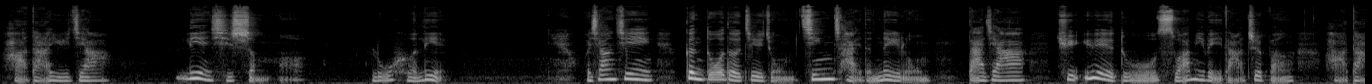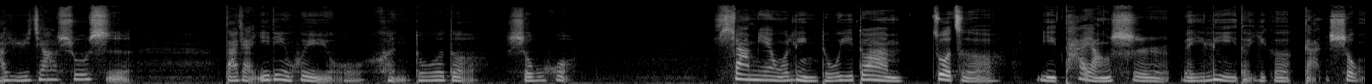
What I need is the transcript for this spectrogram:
哈达瑜伽，练习什么，如何练。我相信更多的这种精彩的内容，大家。去阅读《瓦米韦达》这本哈达瑜伽书时，大家一定会有很多的收获。下面我领读一段作者以太阳式为例的一个感受：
